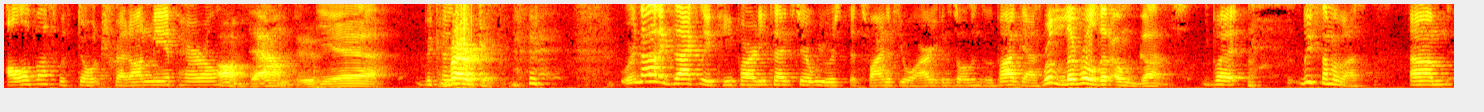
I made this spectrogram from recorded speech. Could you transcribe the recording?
All of us with "Don't Tread on Me" apparel Oh, I'm down, dude. Yeah. because America. we're not exactly Tea Party types here. We were. It's fine if you are. You can still listen to the podcast. We're liberals that own guns. but at least some of us. Um,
